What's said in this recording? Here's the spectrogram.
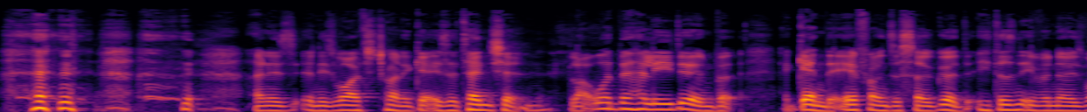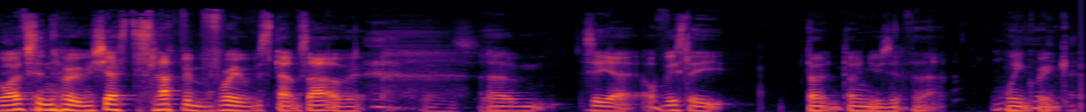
and his and his wife's trying to get his attention. Like, what the hell are you doing? But again, the earphones are so good, he doesn't even know his wife's in the room. She has to slap him before he snaps out of it. Um, so yeah, obviously, don't don't use it for that. Wink, wink.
